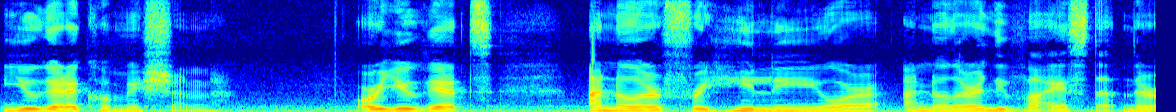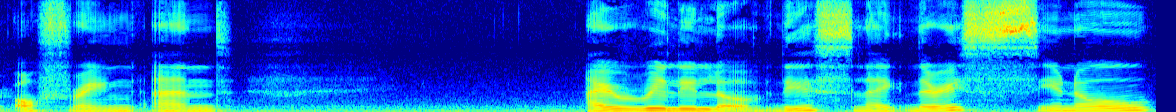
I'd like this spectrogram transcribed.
you get a commission or you get another free Healy or another device that they're offering. And I really love this. Like there is you know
